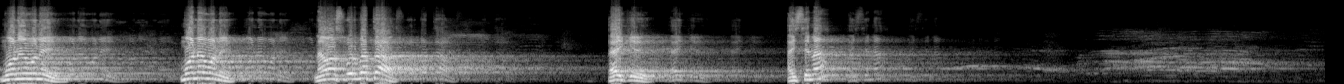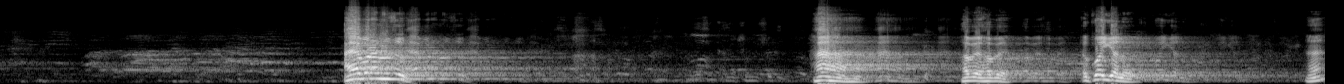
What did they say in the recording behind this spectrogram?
মনে মনে? মনে মনে? নামাজ পড়বে তো? এই না? আয়া বলেন হুজুর। হ্যাঁ হ্যাঁ হ্যাঁ। হবে হবে। কই গেল? হ্যাঁ?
